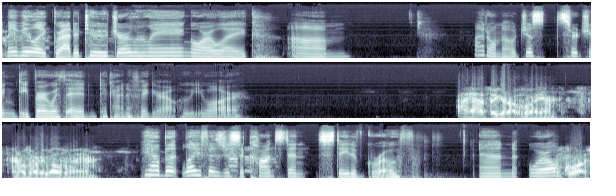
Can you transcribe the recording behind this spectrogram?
maybe like gratitude journaling or like um I don't know, just searching deeper within to kind of figure out who you are. I have figured out who I am. I know very well who I am. Yeah, but life is just a constant state of growth. And we're all Of course.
